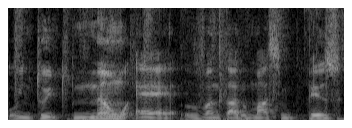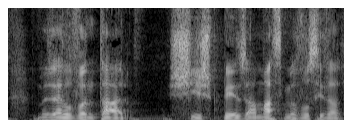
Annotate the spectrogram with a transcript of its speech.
o intuito não é levantar o máximo de peso, mas é levantar X peso à máxima velocidade.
